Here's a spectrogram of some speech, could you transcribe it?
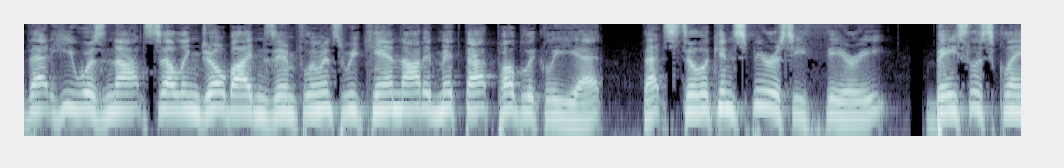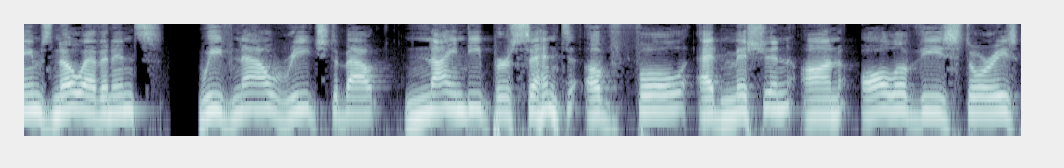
that he was not selling Joe Biden's influence. We cannot admit that publicly yet. That's still a conspiracy theory. Baseless claims, no evidence. We've now reached about 90% of full admission on all of these stories,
